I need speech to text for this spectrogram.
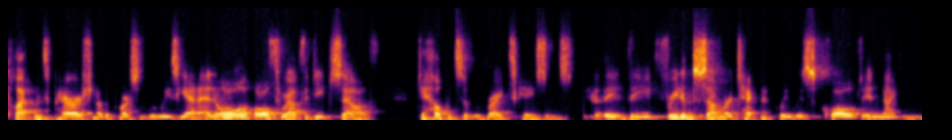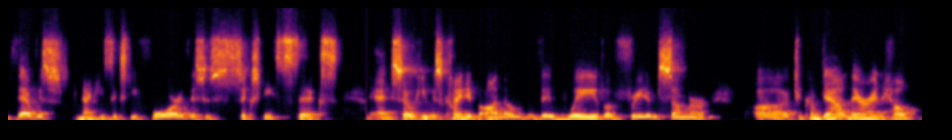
Plaquemines Parish and other parts of Louisiana and all, all throughout the Deep South to help in civil rights cases. You know, the, the Freedom Summer technically was called in, that was 1964. This is 66. And so he was kind of on the, the wave of Freedom Summer uh, to come down there and help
